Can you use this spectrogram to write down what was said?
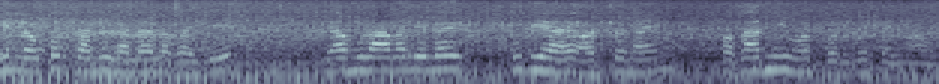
मिल लवकर चालू झालायला पाहिजे. त्यामुळं आम्हाला लय खूप हे आहे अडचण आहे. पगार नाही होत बरोबर टाईमावर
